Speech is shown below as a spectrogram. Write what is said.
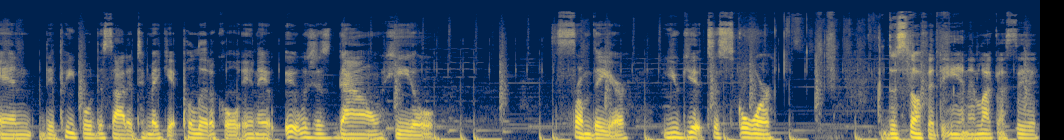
and the people decided to make it political and it, it was just downhill from there. You get to score the stuff at the end. And like I said,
